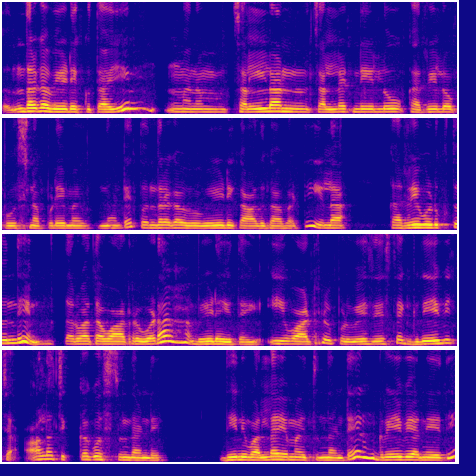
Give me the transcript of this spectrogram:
తొందరగా వేడెక్కుతాయి. మనం చల్ల చల్లటి నీళ్ళు కర్రీలో పోసినప్పుడు ఏమవుతుందంటే తొందరగా వేడి కాదు కాబట్టి ఇలా కర్రీ ఉడుకుతుంది తర్వాత వాటర్ కూడా వేడవుతాయి ఈ వాటర్ ఇప్పుడు వేసేస్తే గ్రేవీ చాలా చిక్కగా వస్తుందండి దీనివల్ల ఏమవుతుందంటే గ్రేవీ అనేది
